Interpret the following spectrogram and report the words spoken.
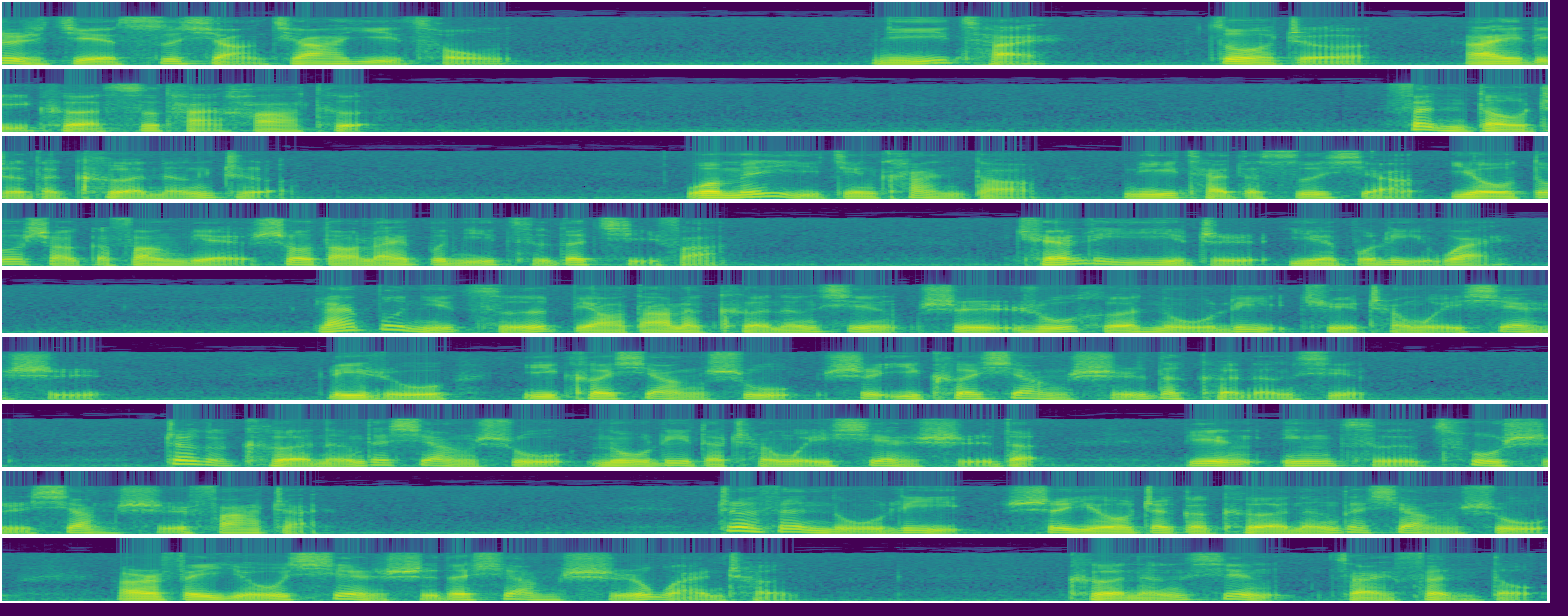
世界思想家一丛。尼采，作者埃里克斯坦哈特。奋斗者的可能者。我们已经看到尼采的思想有多少个方面受到莱布尼茨的启发，权力意志也不例外。莱布尼茨表达了可能性是如何努力去成为现实。例如，一棵橡树是一棵橡实的可能性。这个可能的橡树努力的成为现实的，并因此促使橡实发展。这份努力是由这个可能的橡树，而非由现实的橡实完成。可能性在奋斗。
